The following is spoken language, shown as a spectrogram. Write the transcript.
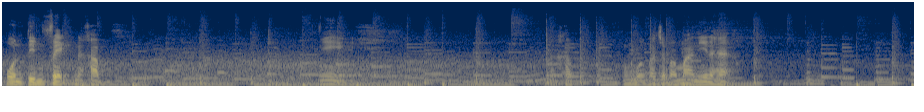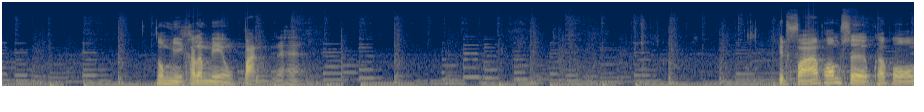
โอวัลติน flake นะครับนี่วนก็จะประมาณนี้นะฮะนมหมี่คาราเมลปั่นนะฮะปิดฝาพร้อมเสิร์ฟครับผม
